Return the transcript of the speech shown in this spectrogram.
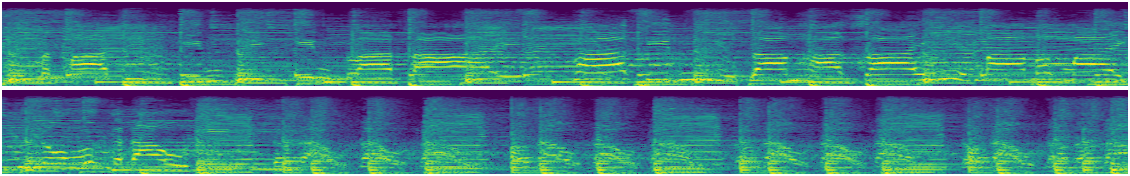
กระเด้าดินมันมาจิกกินจิกกินปลาตายหากินอยู่ตามหาดทรายมามากมายคือนกกระเดาดินเดาเดาเดาเดาเดาเดาเดาเดาเดาเดาเดาเดาเดาเดา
